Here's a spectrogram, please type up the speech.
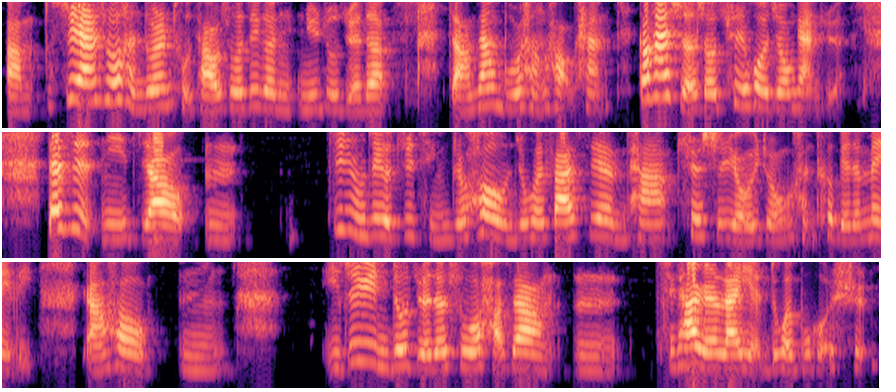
啊，虽然说很多人吐槽说这个女主角的长相不是很好看，刚开始的时候确实会有这种感觉，但是你只要嗯。进入这个剧情之后，你就会发现它确实有一种很特别的魅力，然后嗯，以至于你就觉得说好像嗯其他人来演就会不合适。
